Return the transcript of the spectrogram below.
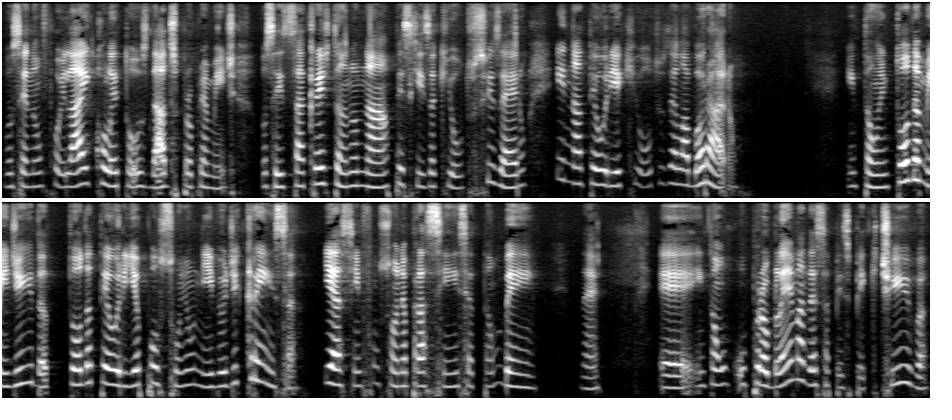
você não foi lá e coletou os dados propriamente. Você está acreditando na pesquisa que outros fizeram e na teoria que outros elaboraram. Então, em toda medida, toda teoria possui um nível de crença. E assim funciona para a ciência também. Né? É, então, o problema dessa perspectiva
